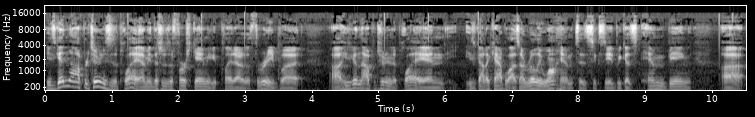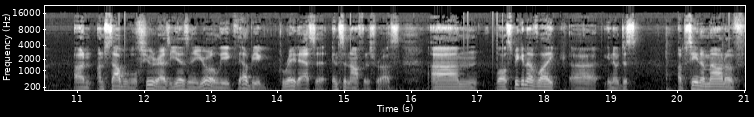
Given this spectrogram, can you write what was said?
He's getting the opportunities to play. I mean, this was the first game he played out of the three, but uh, he's getting the opportunity to play, and he's got to capitalize. I really want him to succeed because him being uh, an unstoppable shooter as he is in the EuroLeague, that would be a great asset, instant offense for us. Um, well, speaking of like uh, you know just obscene amount of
